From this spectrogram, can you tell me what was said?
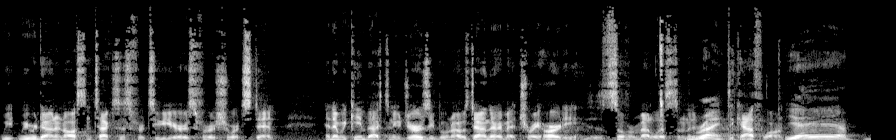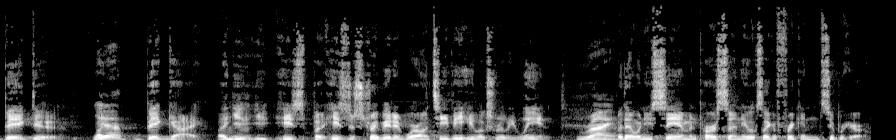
we we were down in Austin, Texas, for two years for a short stint, and then we came back to New Jersey. But when I was down there, I met Trey Hardee. He's a silver medalist in the right. decathlon. Yeah, yeah, yeah. Big dude. Like, yeah, big guy. Like mm-hmm. you, you, he's, but he's distributed. Where on TV he looks really lean. Right. But then when you see him in person, he looks like a freaking superhero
